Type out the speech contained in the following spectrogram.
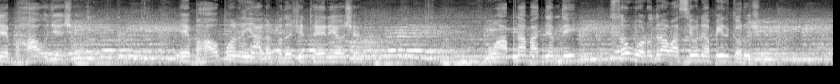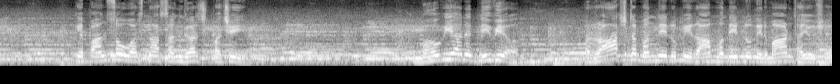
જે ભાવ જે છે, એ ભાવ પણ અહીંયા આગળ પ્રદર્શિત થઈ રહ્યો છે. હું આપના માધ્યમથી સૌ વડોદરાવાસીઓને અપીલ કરું છું કે પાંચસો વર્ષના સંઘર્ષ પછી ભવ્ય અને દિવ્ય રાષ્ટ્ર મંદિર રૂપી રામ મંદિરનું નિર્માણ થયું છે.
